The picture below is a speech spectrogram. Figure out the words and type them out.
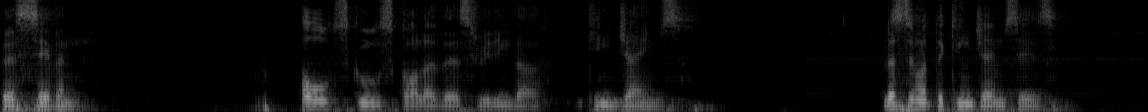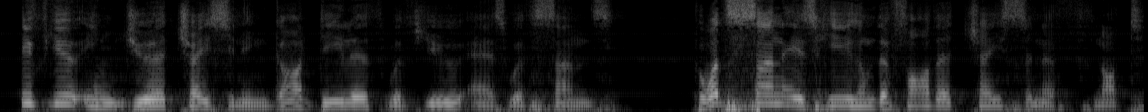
Verse 7. Old school scholar, this reading the King James. Listen what the King James says. If you endure chastening, God dealeth with you as with sons. For what son is he whom the Father chasteneth not?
